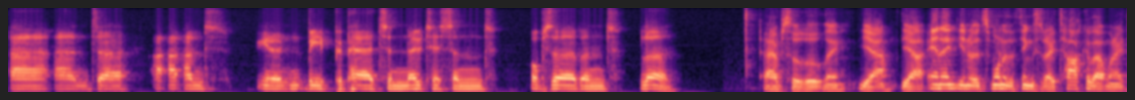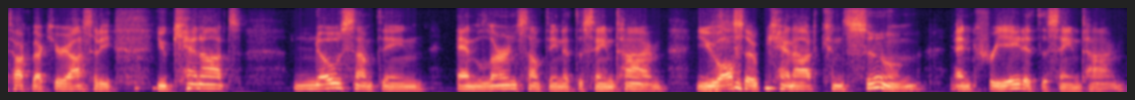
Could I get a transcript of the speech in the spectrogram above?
uh, and uh, and you know be prepared to notice and observe and learn Absolutely. Yeah. Yeah. And I, you know, it's one of the things that I talk about when I talk about curiosity. You cannot know something and learn something at the same time. You also cannot consume and create at the same time.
